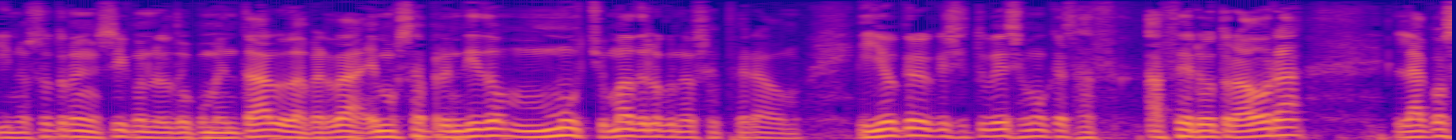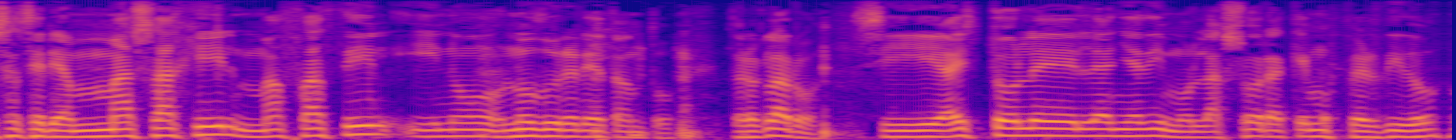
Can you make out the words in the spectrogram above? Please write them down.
Y nosotros en sí, con el documental, la verdad, hemos aprendido mucho más de lo que nos esperábamos. Y yo creo que si tuviésemos que hac- hacer otra hora, la cosa sería más ágil, más fácil y no, no duraría tanto. Pero claro, si a esto le, le añadimos las horas que hemos perdido,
